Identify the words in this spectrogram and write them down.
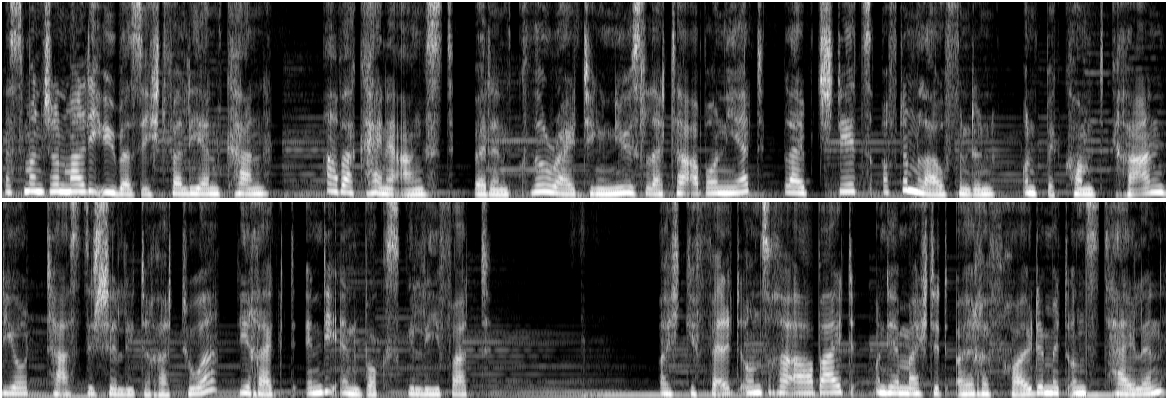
dass man schon mal die Übersicht verlieren kann. Aber keine Angst, wer den ClueWriting Newsletter abonniert, bleibt stets auf dem Laufenden und bekommt grandiotastische Literatur direkt in die Inbox geliefert. Euch gefällt unsere Arbeit und ihr möchtet eure Freude mit uns teilen?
